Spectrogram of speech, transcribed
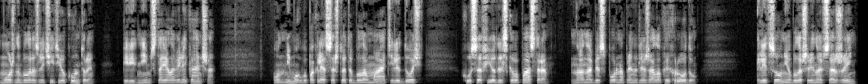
можно было различить ее контуры. Перед ним стояла великанша — он не мог бы поклясться, что это была мать или дочь хусафьёдельского пастора, но она бесспорно принадлежала к их роду. Лицо у нее было шириной в сажень,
